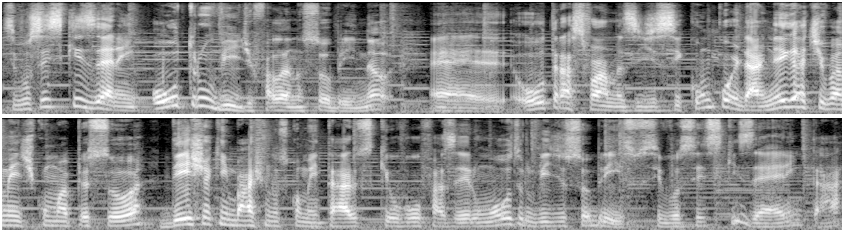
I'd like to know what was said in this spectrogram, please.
Se vocês quiserem outro vídeo falando sobre não, é, outras formas de se concordar negativamente com uma pessoa, deixa aqui embaixo nos comentários que eu vou fazer um outro vídeo sobre isso, se vocês quiserem, tá?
